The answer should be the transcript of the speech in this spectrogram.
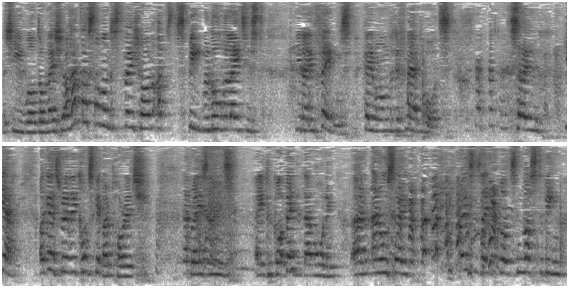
achieve world domination. I had to have someone just to make sure I'm up to speed with all the latest, you know, things going on the different airports. So, yeah, I guess they confiscate my porridge, raisins, apricot, made it that morning, and, and also raisins, apricots, must have been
